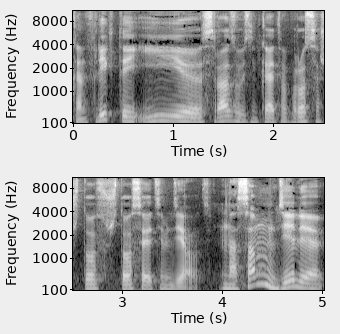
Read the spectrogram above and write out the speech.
конфликты, и сразу возникает вопрос, а что, что с этим делать? На самом деле,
